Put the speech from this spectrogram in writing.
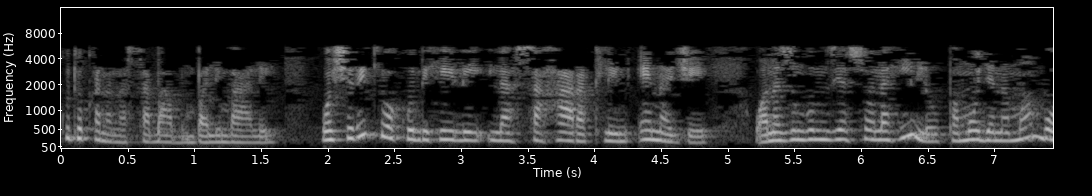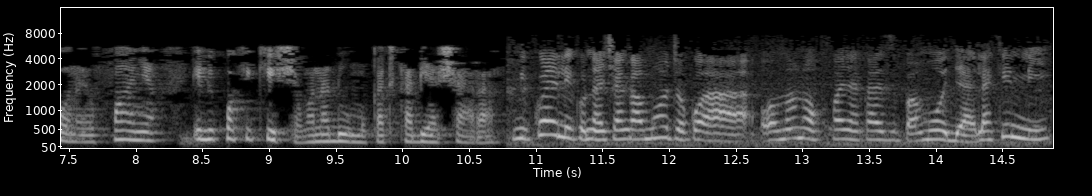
kutokana na sababu mbalimbali. Washiriki wa kundi hili la Sahara Clean Energy wanazungumzia suala hilo pamoja na mambo wanayofanya ili kuhakikisha wanadumu katika biashara. Ni kweli kuna changamoto kwa wamama kufanya kazi pamoja, lakini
